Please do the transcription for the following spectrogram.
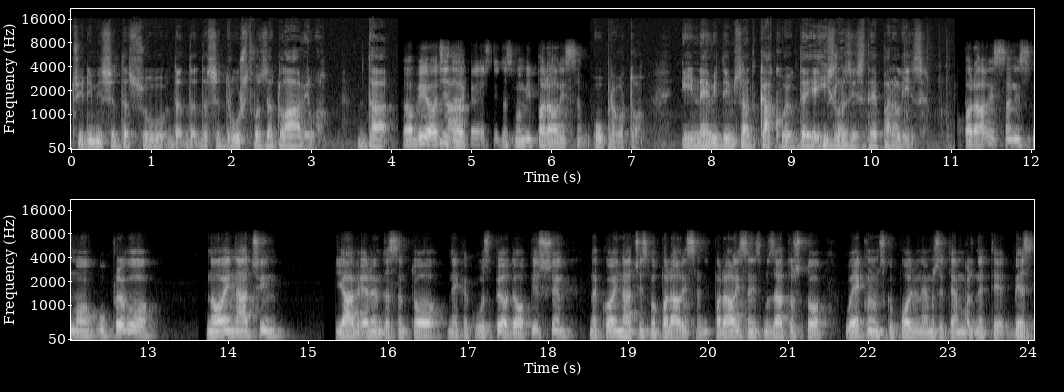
čini mi se da, su, da, da, da se društvo zaglavilo. Da, A vi hoćete da, da kažete da smo mi paralisani. Upravo to. I ne vidim sad kako je, gde je izlaz iz te paralize. Paralisani smo upravo na ovaj način, ja verujem da sam to nekako uspeo da opišem, na koji način smo paralisani. Paralisani smo zato što u ekonomskom polju ne možete da bez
